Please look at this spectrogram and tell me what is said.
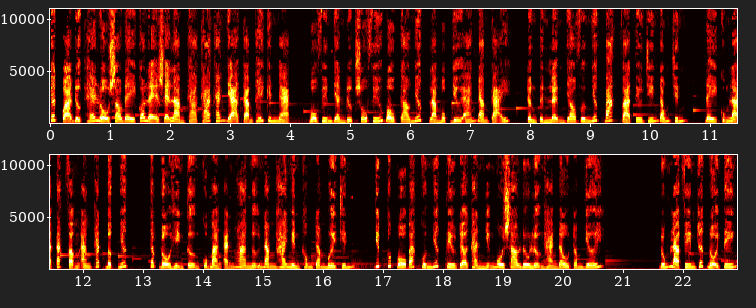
Kết quả được hé lộ sau đây có lẽ sẽ làm kha khá khán giả cảm thấy kinh ngạc. Bộ phim giành được số phiếu bầu cao nhất là một dự án đam cải, Trần Tình lệnh do Vương Nhất Bác và Tiêu Chiến đóng chính. Đây cũng là tác phẩm ăn khách bậc nhất, cấp độ hiện tượng của màn ảnh hoa ngữ năm 2019 giúp cúp bộ bác quân nhất tiêu trở thành những ngôi sao lưu lượng hàng đầu trong giới. Đúng là phim rất nổi tiếng,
